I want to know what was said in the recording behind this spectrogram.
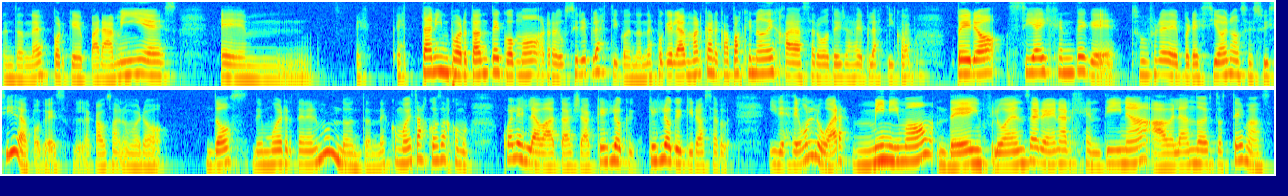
¿entendés? Porque para mí es, eh, es, tan importante como reducir el plástico, ¿entendés? Porque la marca capaz que no deja de hacer botellas de plástico, pero sí hay gente que sufre depresión o se suicida, porque es la causa número dos de muerte en el mundo, ¿entendés? Como esas cosas como, ¿cuál es la batalla? ¿Qué es lo que, qué es lo que quiero hacer? Y desde un lugar mínimo de influencer en Argentina hablando de estos temas.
